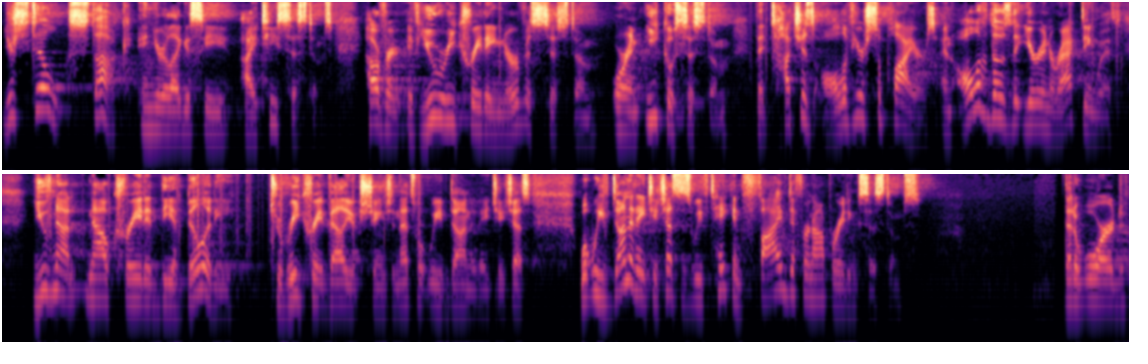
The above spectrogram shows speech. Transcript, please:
you're still stuck in your legacy IT systems. However, if you recreate a nervous system or an ecosystem that touches all of your suppliers and all of those that you're interacting with, you've not now created the ability to recreate value exchange, and that's what we've done at HHS. What we've done at HHS is we've taken five different operating systems that award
